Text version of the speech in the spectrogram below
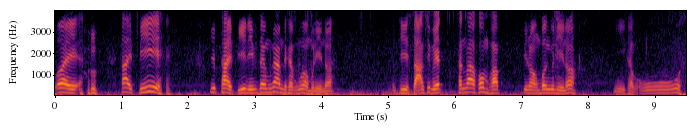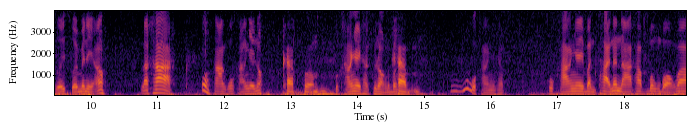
ไว้ถ่ายปีคลิปถ่ายปีนี่มันเต็มงามเลยครับง่วงมื้อนี้เนาะวันที่31ธันวาคมครับ พี่น้องเบิ่งอยู่นี่เนาะนี่ครับโอ้สวยสวยไหมนี่เอ้าราคาโอ้หางกกหางใหญ่เนาะครับผมกกหางใหญ่ครับพี่น้องนะเบิ่งครับโอ้ กกหางใหญ่ครับกกหางใหญ่บรรทายนั่นหนาครับบ่งบอกว่า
